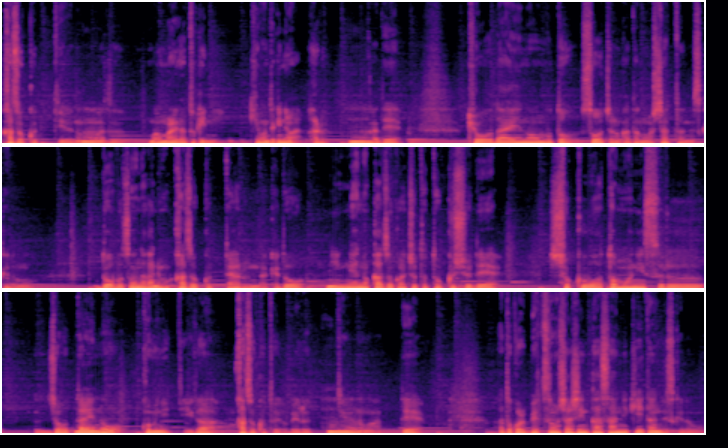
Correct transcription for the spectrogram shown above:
家族っていうのがまず、まあ、生まれた時に基本的にはある中で、兄弟の元総長の方もおっしゃったんですけども動物の中にも家族ってあるんだけど人間の家族はちょっと特殊で食を共にする状態のコミュニティが家族と呼べるっていうのがあって、あとこれ別の写真家さんに聞いたんですけども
